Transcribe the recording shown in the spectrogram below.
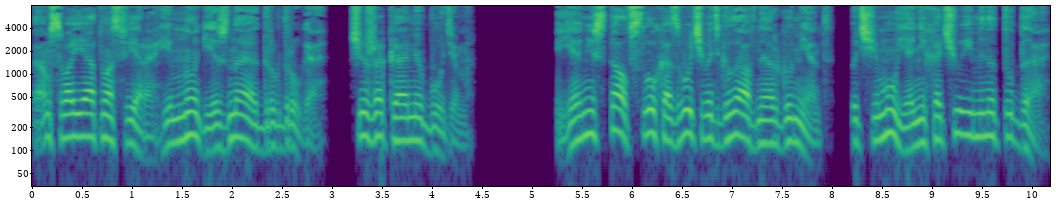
там своя атмосфера, и многие знают друг друга. Чужаками будем. Я не стал вслух озвучивать главный аргумент, почему я не хочу именно туда.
